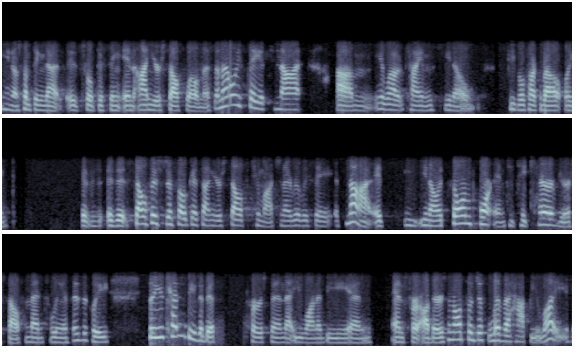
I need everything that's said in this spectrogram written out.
you know, something that is focusing in on your self wellness. And I always say it's not, um, a lot of times, you know, people talk about like, is, is it selfish to focus on yourself too much? And I really say it's not. It's, you know, it's so important to take care of yourself mentally and physically so you can be the best person that you want to be and and for others and also just live a happy life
